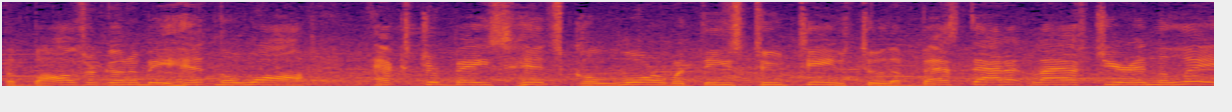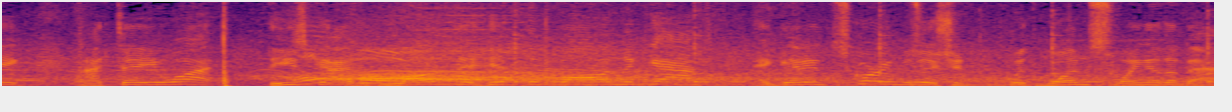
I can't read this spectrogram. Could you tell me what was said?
The balls are going to be hitting the wall. Extra base hits galore with these two teams. Two of the best at it last year in the league. And I tell you what, these guys love to hit the ball in the gaps and get in scoring position with one swing of the bat.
